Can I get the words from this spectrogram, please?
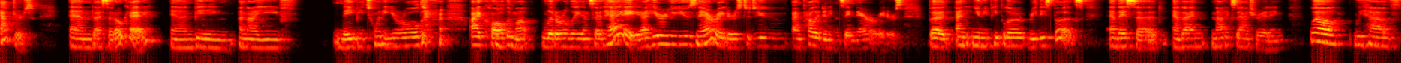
actors. And I said, okay. And being a naive maybe 20 year old, I called them up literally and said, Hey, I hear you use narrators to do, and probably didn't even say narrators, but and you need people to read these books. And they said, and I'm not exaggerating, well, we have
